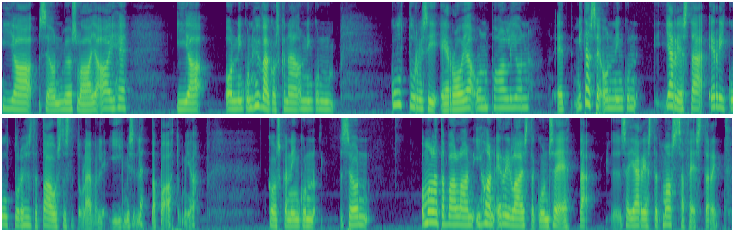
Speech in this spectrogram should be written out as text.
ja se on myös laaja aihe ja on niin kun, hyvä, koska nämä on niin kun, kulttuurisia eroja on paljon, että mitä se on niin kun järjestää eri kulttuurisesta taustasta tuleville ihmisille tapahtumia. Koska niin kun se on omalla tavallaan ihan erilaista kuin se, että sä järjestät massafestarit.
